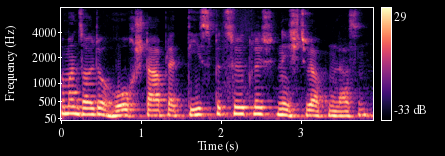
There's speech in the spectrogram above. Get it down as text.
und man sollte Hochstapler diesbezüglich nicht wirken lassen.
